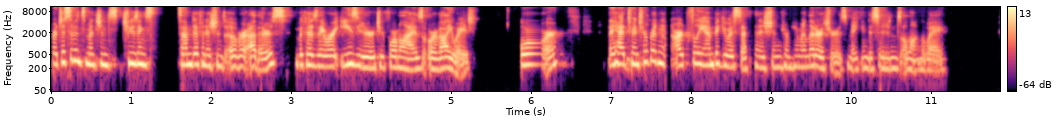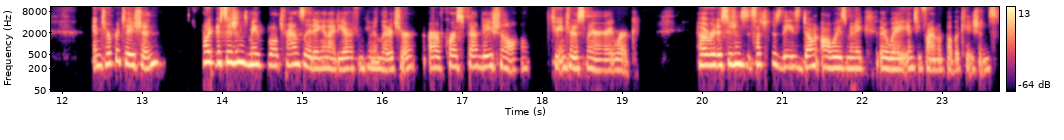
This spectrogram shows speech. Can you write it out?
Participants mentioned choosing some definitions over others because they were easier to formalize or evaluate, or they had to interpret an artfully ambiguous definition from human literatures, making decisions along the way. Interpretation, decisions made while translating an idea from human literature, are of course foundational to interdisciplinary work. However, decisions such as these don't always make their way into final publications.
